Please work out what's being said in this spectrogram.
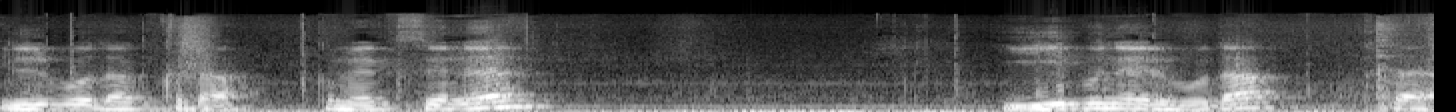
1보다 크다 그럼 x는 2분의 1보다 크다야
